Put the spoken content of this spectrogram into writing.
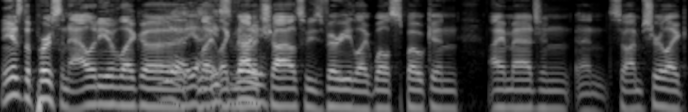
he has the personality of like a Yeah, yeah, like, he's like not a very- child, so he's very like well spoken, I imagine, and so I'm sure like.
